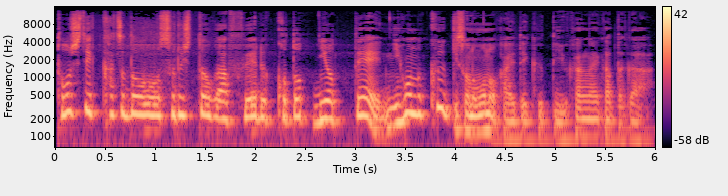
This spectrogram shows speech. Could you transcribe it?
投資的活動をする人が増えることによって、日本の空気そのものを変えていくっていう考え方が、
